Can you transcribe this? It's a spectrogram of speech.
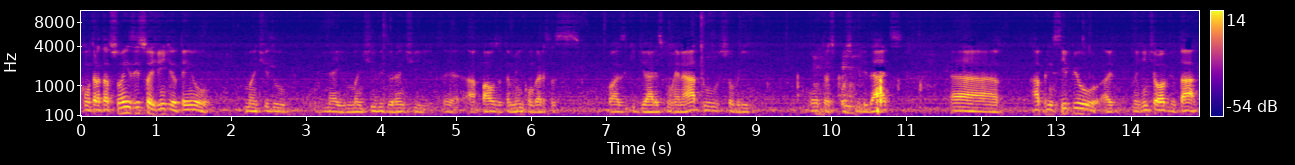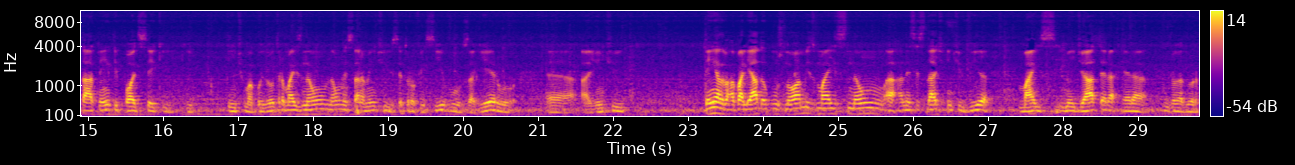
Contratações, isso a gente, eu tenho mantido, né, e mantive durante é, a pausa também conversas quase que diárias com o Renato sobre outras possibilidades. Uh, a princípio, a, gente, óbvio, tá, tá atento e pode ser que, que pinte uma coisa ou outra, mas não, não necessariamente setor ofensivo, zagueiro. É, a gente tem avaliado alguns nomes, mas não a, a necessidade que a gente via mais imediata era, era um jogador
